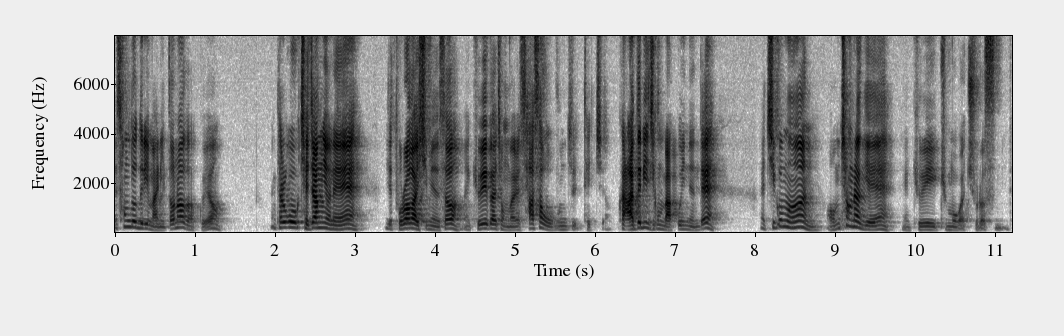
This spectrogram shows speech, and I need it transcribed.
성도들이 많이 떠나갔고요. 결국 재작년에 돌아가시면서 교회가 정말 사사오분 됐죠. 그 아들이 지금 맡고 있는데 지금은 엄청나게 교회의 규모가 줄었습니다.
